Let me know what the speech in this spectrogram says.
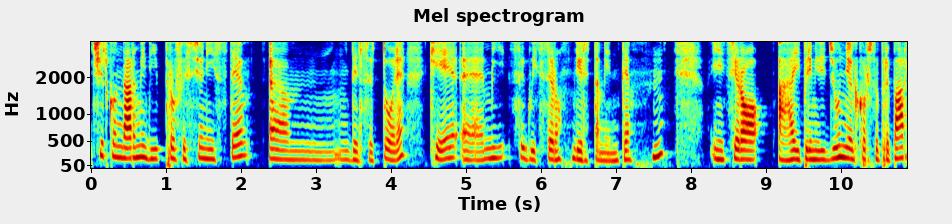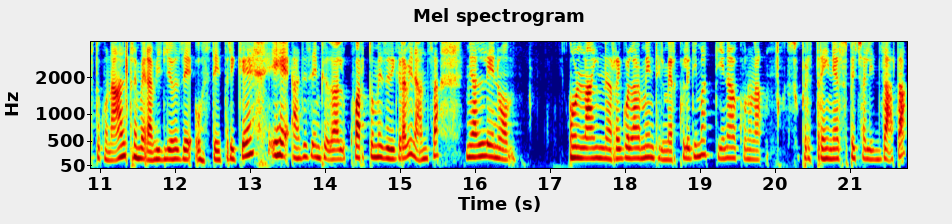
circondarmi di professioniste um, del settore che eh, mi seguissero direttamente. Mm? Inizierò ai primi di giugno il corso preparto con altre meravigliose ostetriche e ad esempio dal quarto mese di gravidanza mi alleno online regolarmente il mercoledì mattina con una super trainer specializzata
